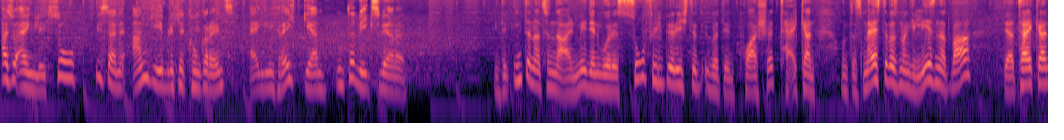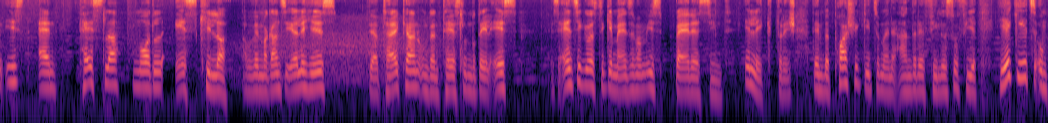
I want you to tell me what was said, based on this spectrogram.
Also eigentlich so, wie seine angebliche Konkurrenz eigentlich recht gern unterwegs wäre. In den internationalen Medien wurde so viel berichtet über den Porsche Taycan und das meiste, was man gelesen hat, war, der Taycan ist ein Tesla Model S Killer. Aber wenn man ganz ehrlich ist, der Taycan und ein Tesla Modell S, das Einzige, was die gemeinsam haben, ist, beide sind elektrisch. Denn bei Porsche geht es um eine andere Philosophie. Hier geht es um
